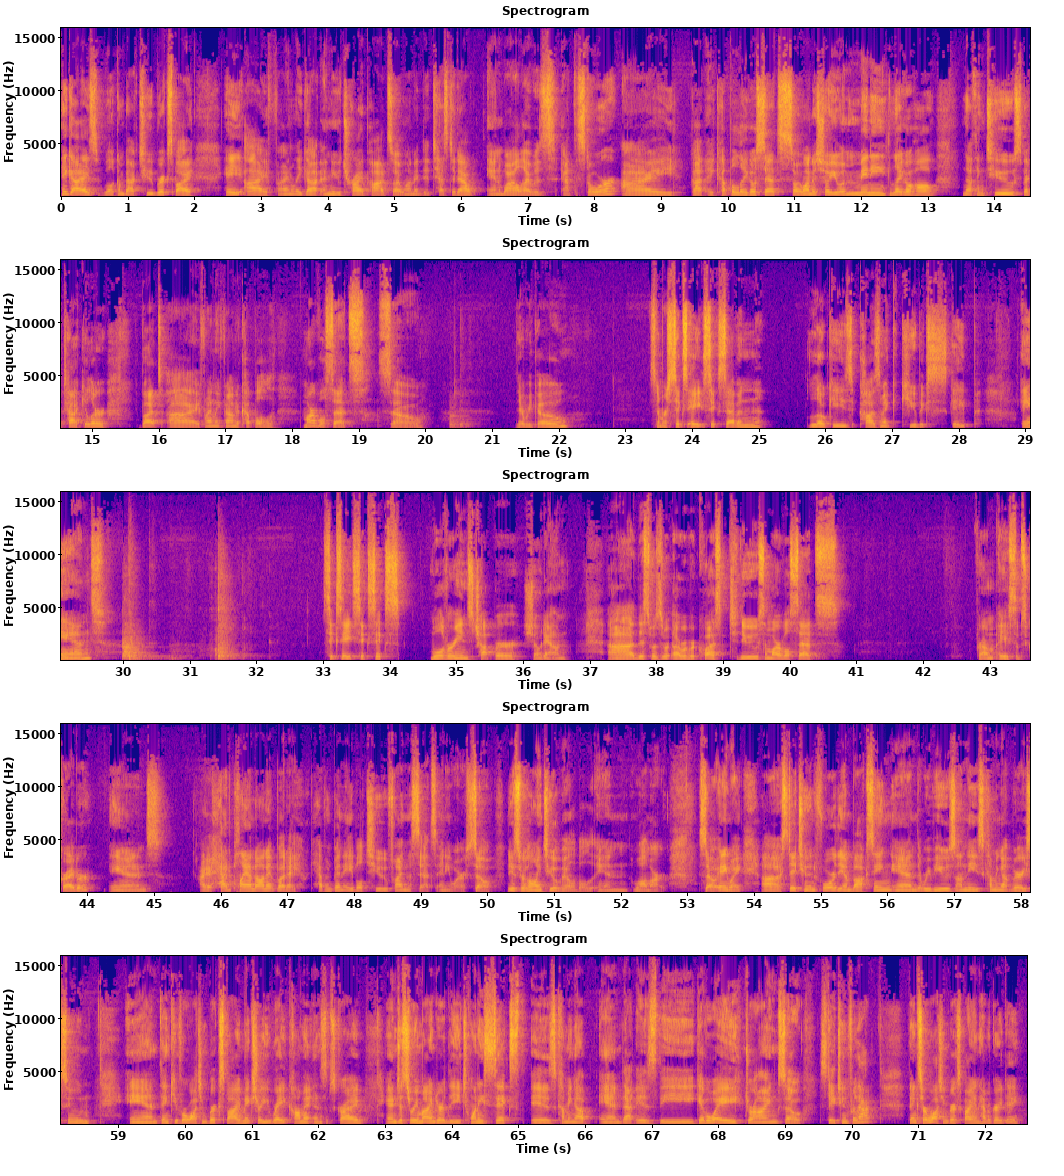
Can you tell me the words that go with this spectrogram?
Hey guys, welcome back to BrickSpy. Hey, I finally got a new tripod, so I wanted to test it out. And while I was at the store, I got a couple Lego sets, so I wanted to show you a mini Lego haul. Nothing too spectacular, but I finally found a couple Marvel sets. So there we go. It's number 6867, Loki's Cosmic Cube Escape. And 6866 Wolverine's Chopper Showdown. Uh, this was a request to do some Marvel sets from a subscriber, and I had planned on it, but I haven't been able to find the sets anywhere. So these are the only two available in Walmart. So anyway, uh, stay tuned for the unboxing and the reviews on these coming up very soon. And thank you for watching BrickSpy. Make sure you rate, comment, and subscribe. And just a reminder, the 26th is coming up, and that is the giveaway drawing. So stay tuned for that. Thanks for watching BrickSpy, and have a great day.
